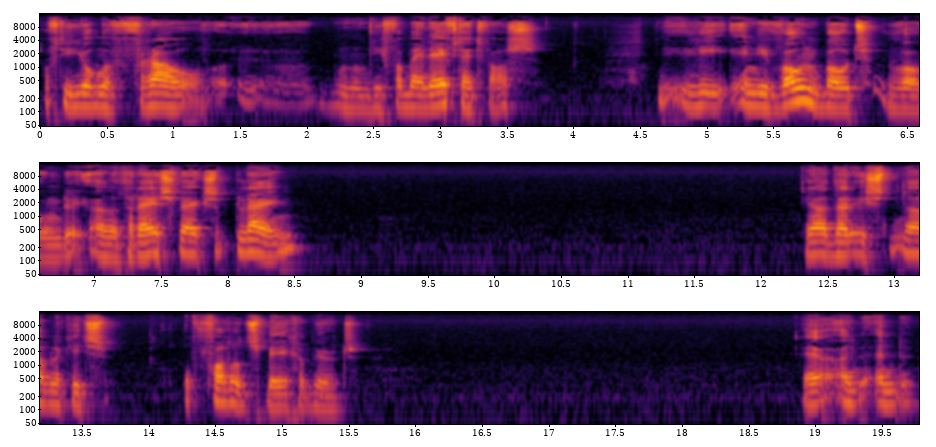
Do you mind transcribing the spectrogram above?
of die jonge vrouw, eh, die van mijn leeftijd was, die, in die woonboot woonde aan het Rijswijkse plein, Ja, daar is namelijk iets opvallends mee gebeurd. En, en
